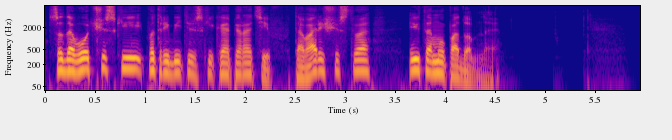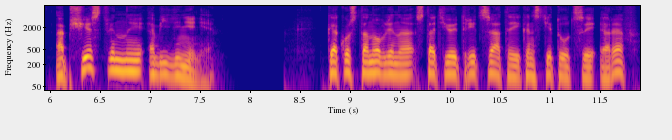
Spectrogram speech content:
садоводческий потребительский кооператив, товарищество и тому подобное. Общественные объединения. Как установлено статьей 30 Конституции РФ,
